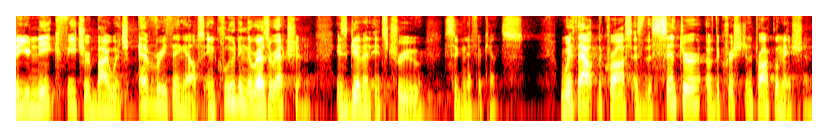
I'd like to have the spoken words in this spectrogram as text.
the unique feature by which everything else, including the resurrection, is given its true significance. Without the cross as the center of the Christian proclamation,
